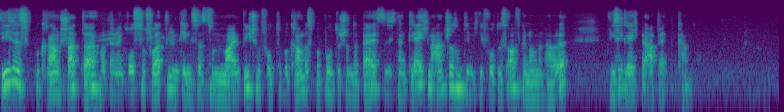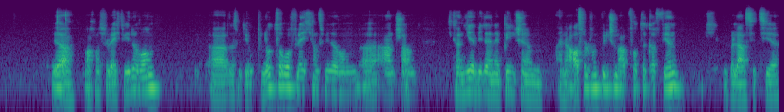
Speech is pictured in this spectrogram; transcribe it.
Dieses Programm Shutter hat einen großen Vorteil im Gegensatz zum normalen Bildschirmfotoprogramm, das bei Ubuntu schon dabei ist, dass ich dann gleich im Anschluss, nachdem ich die Fotos aufgenommen habe, diese gleich bearbeiten kann. Ja, machen wir es vielleicht wiederum, äh, dass wir die Benutzeroberfläche uns wiederum äh, anschauen. Ich kann hier wieder eine Bildschirm, eine Auswahl vom Bildschirm abfotografieren. Ich überlasse jetzt hier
